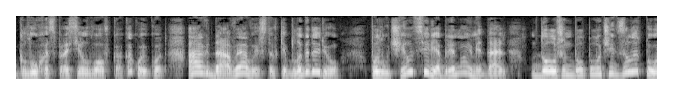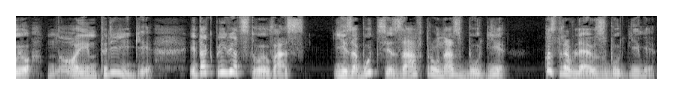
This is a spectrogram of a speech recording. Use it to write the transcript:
глухо спросил Вовка. «Какой кот?» «Ах, да, вы о выставке. Благодарю» получил серебряную медаль, должен был получить золотую, но интриги. Итак, приветствую вас. Не забудьте, завтра у нас будни. Поздравляю с буднями.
